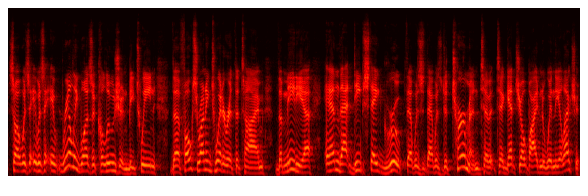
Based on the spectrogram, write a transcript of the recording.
So it was it was it really was a collusion between the folks running Twitter at the time, the media, and that deep state group that was that was determined to to get Joe Biden to win the election."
